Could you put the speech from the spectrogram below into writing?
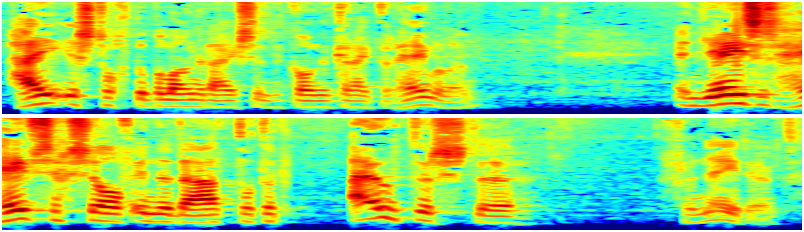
Hij is toch de belangrijkste in het koninkrijk der hemelen? En Jezus heeft zichzelf inderdaad tot het uiterste vernederd.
